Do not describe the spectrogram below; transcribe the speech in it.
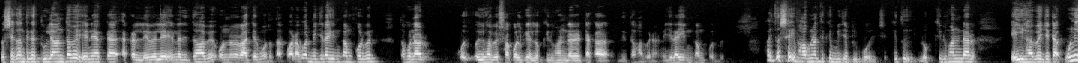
তো সেখান থেকে তুলে আনতে হবে, এনে একটা একটা লেভেলে এনে দিতে হবে, অন্যান্য রাজ্যের মতো, তারপর আবার নিজেরা ইনকাম করবেন, তখন আর ওইভাবে সকলকে লক্ষ্মীর ভান্ডারের টাকা দিতে হবে না, নিজেরাই ইনকাম করবে। হয়তো সেই ভাবনা থেকে বিজেপি বলছে, কিন্তু লক্ষ্মীর ভান্ডার এইভাবে যেটা উনি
